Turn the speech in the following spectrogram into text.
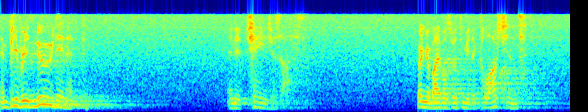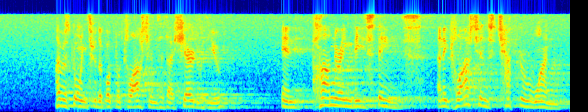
and be renewed in it. And it changes us. Turn your Bibles with me to Colossians. I was going through the book of Colossians as I shared with you in pondering these things. And in Colossians chapter 1,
